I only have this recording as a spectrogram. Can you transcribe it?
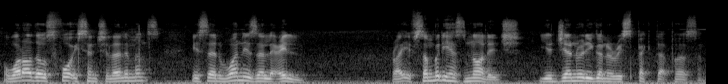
What are those four essential elements? He said one is al-ilm. Right? If somebody has knowledge, you're generally going to respect that person.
